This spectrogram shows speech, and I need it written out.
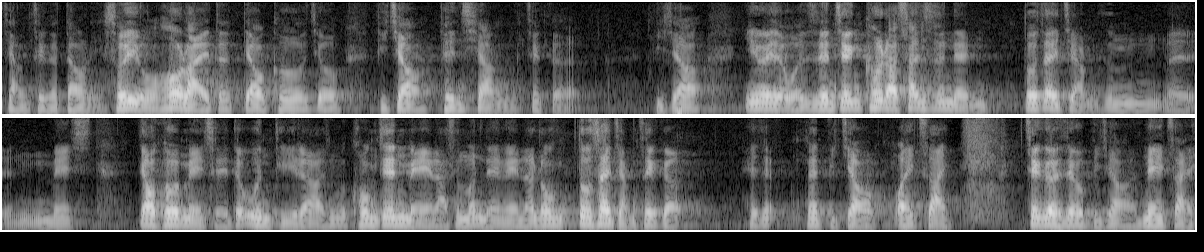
讲这个道理。所以我后来的雕刻就比较偏向这个，比较，因为我人间刻了三十年，都在讲什么呃美。雕刻美学的问题啦，什么空间美啦，什么美美啦，都都在讲这个，那那比较外在，这个就比较内在。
